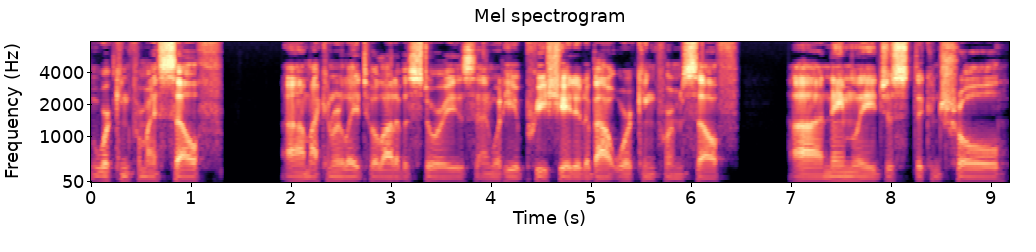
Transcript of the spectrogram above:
Working for myself um, I can relate to a lot of his stories and what he appreciated about working for himself, uh, namely just the control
